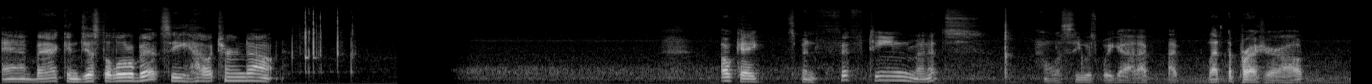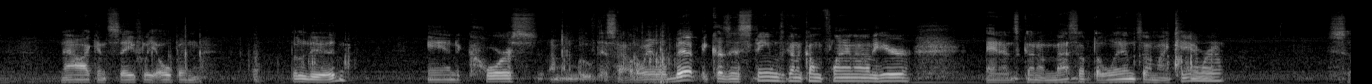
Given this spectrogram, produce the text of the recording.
and back in just a little bit, see how it turned out. Okay, it's been 15 minutes. Now let's see what we got. I, I let the pressure out. Now I can safely open the lid. And of course, I'm going to move this out of the way a little bit because this steam's going to come flying out of here. And it's going to mess up the lens on my camera. So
